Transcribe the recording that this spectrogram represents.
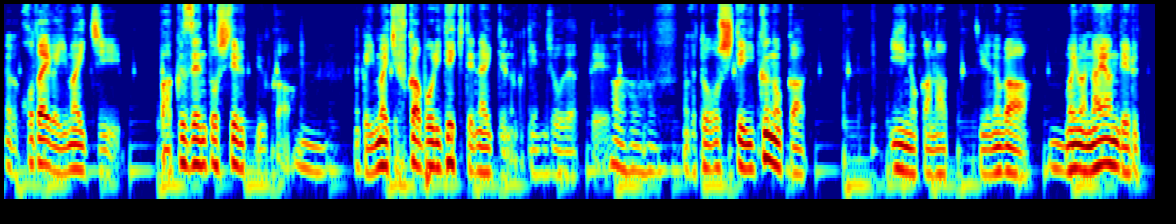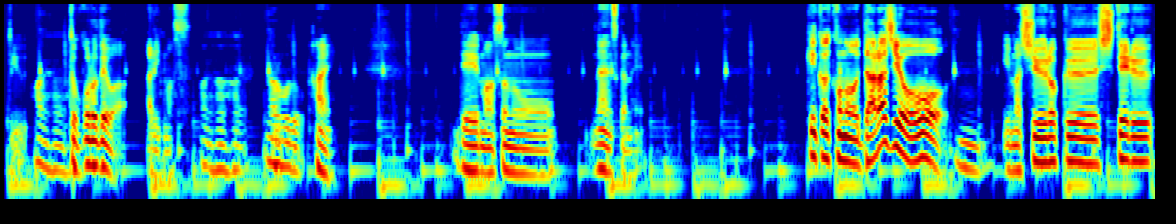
なんか答えがいまいち漠然としてるっていうかうん。なんかいまいち深掘りできてないっていうのが現状であって、はいはいはい。なんかどうしていくのかいいのかなっていうのが、うん。まあ、今悩んでるっていうところではあります。はいはいはい。なるほど。はい。で、まあその、なんですかね。結果このダラジオをうん。今収録してる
